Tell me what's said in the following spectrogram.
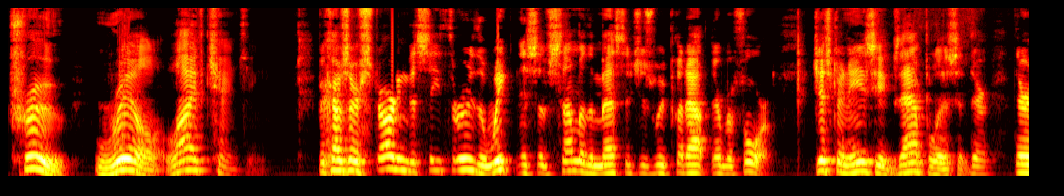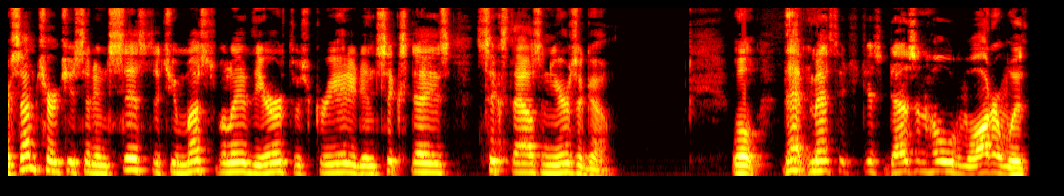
true, real, life changing. Because they're starting to see through the weakness of some of the messages we put out there before. Just an easy example is that there, there are some churches that insist that you must believe the earth was created in six days, 6,000 years ago. Well, that message just doesn't hold water with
